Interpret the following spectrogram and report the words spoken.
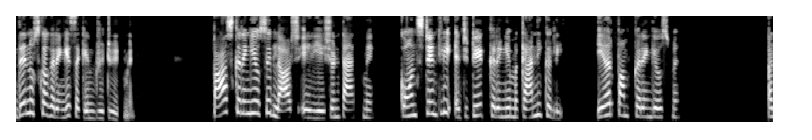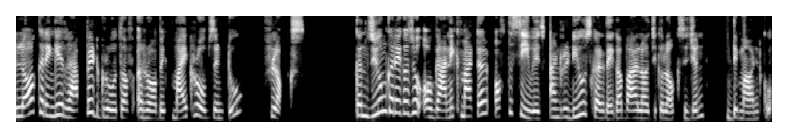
देन उसका करेंगे सेकेंडरी ट्रीटमेंट पास करेंगे उसे लार्ज एरिएशन टैंक में। कॉन्स्टेंटली एजिटेट करेंगे मैकेनिकली एयर पंप करेंगे उसमें। अलाउ करेंगे rapid growth of aerobic microbes into flocs consume करेगा जो organic matter of the sewage and reduce कर देगा बायोलॉजिकल ऑक्सीजन डिमांड को.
